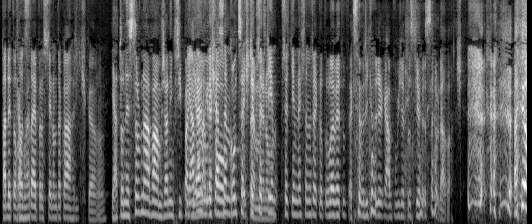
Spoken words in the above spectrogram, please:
tady tohle já- je prostě jenom taková hříčka, no. Já to nesrovnávám v žádným případě, já, já jenom když jako já jsem ještě konceptem předtím, jenom. předtím, než jsem řekl tuhle větu, tak jsem říkal, že chápu, že to s tím nesrovnáváš. A jo,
